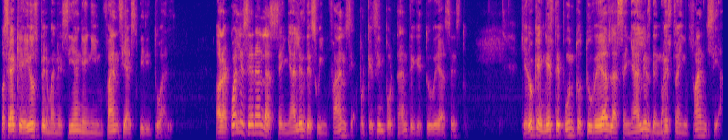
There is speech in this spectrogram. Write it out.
O sea que ellos permanecían en infancia espiritual. Ahora, ¿cuáles eran las señales de su infancia? Porque es importante que tú veas esto. Quiero que en este punto tú veas las señales de nuestra infancia.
